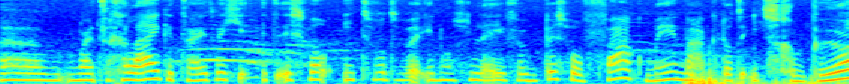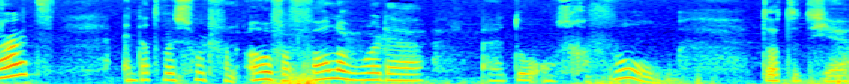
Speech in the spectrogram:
Um, maar tegelijkertijd, weet je, het is wel iets wat we in ons leven best wel vaak meemaken. Dat er iets gebeurt en dat we een soort van overvallen worden uh, door ons gevoel. Dat het je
